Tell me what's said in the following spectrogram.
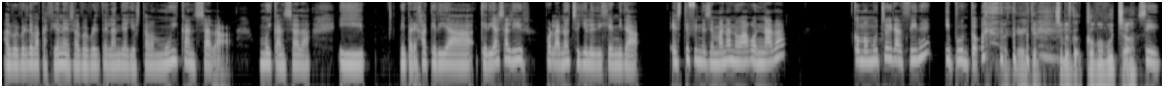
al volver de vacaciones, al volver de Tailandia, yo estaba muy cansada, muy cansada. Y mi pareja quería, quería salir por la noche. Yo le dije, mira, este fin de semana no hago nada, como mucho ir al cine y punto. Okay, good. So we've got como mucho, Sí,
